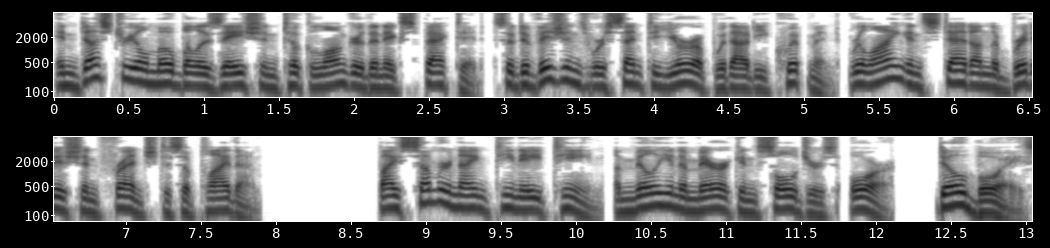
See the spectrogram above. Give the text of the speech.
Industrial mobilization took longer than expected, so divisions were sent to Europe without equipment, relying instead on the British and French to supply them. By summer 1918, a million American soldiers, or «doughboys»,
